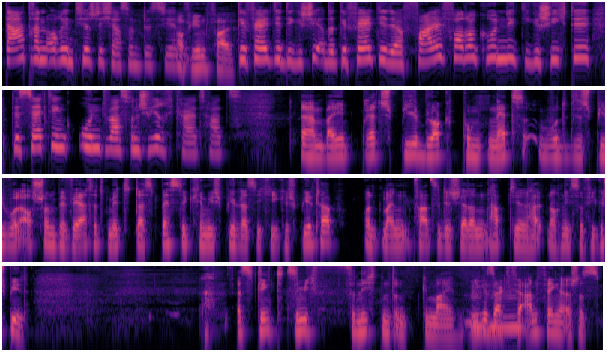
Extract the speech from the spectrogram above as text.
daran orientierst dich ja so ein bisschen. Auf jeden Fall. Gefällt dir die Geschichte oder gefällt dir der Fall vordergründig, die Geschichte, das Setting und was eine Schwierigkeit hat? Ähm, bei Brettspielblog.net wurde dieses Spiel wohl auch schon bewertet mit das beste Krimispiel, das ich je gespielt habe. Und mein Fazit ist ja, dann habt ihr halt noch nicht so viel gespielt. Es klingt ziemlich vernichtend und gemein. Wie gesagt, für Anfänger ist es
